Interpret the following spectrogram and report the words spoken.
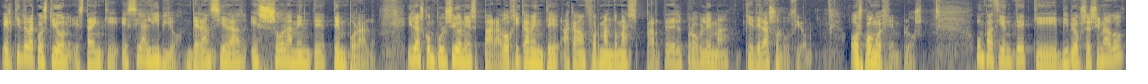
El kit de la cuestión está en que ese alivio de la ansiedad es solamente temporal y las compulsiones, paradójicamente, acaban formando más parte del problema que de la solución. Os pongo ejemplos. Un paciente que vive obsesionado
